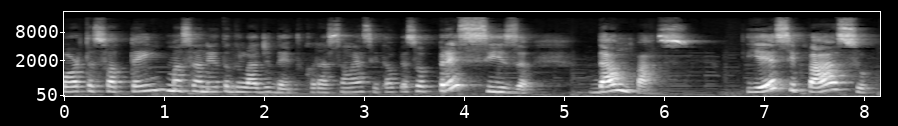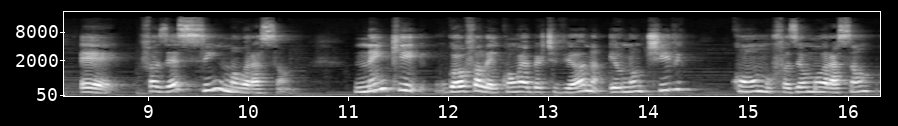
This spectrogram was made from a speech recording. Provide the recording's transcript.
porta só tem maçaneta do lado de dentro. O coração é assim. Então a pessoa precisa dar um passo. E esse passo é fazer sim uma oração nem que, igual eu falei, com o Herbert Viana, eu não tive como fazer uma oração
